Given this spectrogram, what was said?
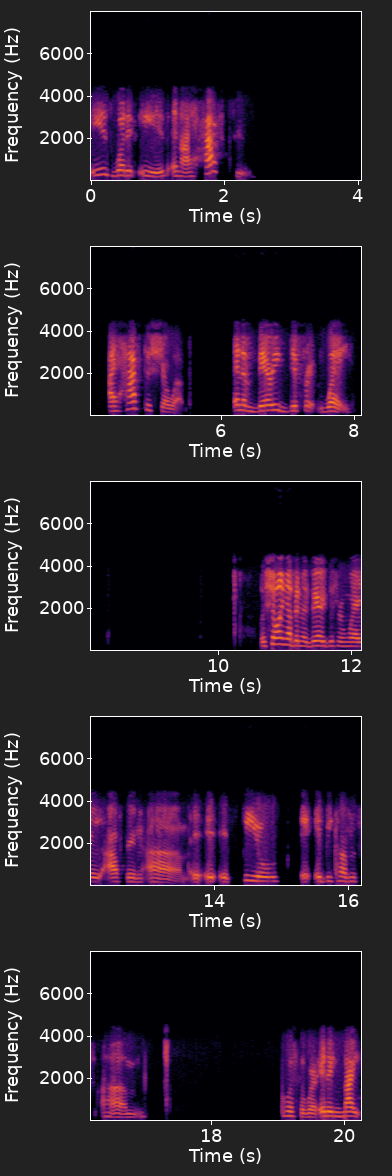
is what it is and I have to. I have to show up in a very different way. But showing up in a very different way often um, it, it, it feels it, it becomes um, what's the word? It ignites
